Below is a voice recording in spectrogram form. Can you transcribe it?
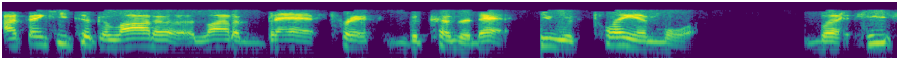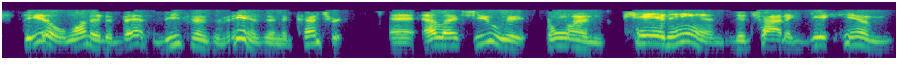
I think he took a lot of a lot of bad press because of that. He was playing more, but he's still one of the best defensive ends in the country. And LSU is going head in to try to get him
